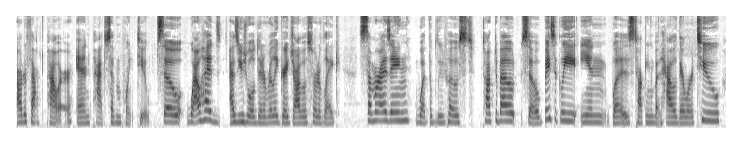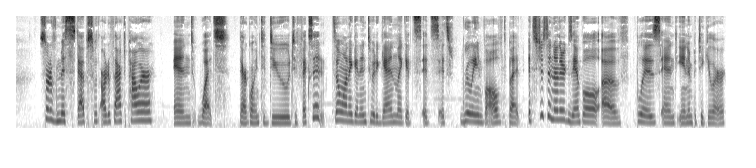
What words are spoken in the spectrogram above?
artifact power and patch 7.2. So, Wowhead, as usual, did a really great job of sort of like summarizing what the blue post talked about. So, basically, Ian was talking about how there were two sort of missteps with artifact power and what they're going to do to fix it. Don't want to get into it again like it's it's it's really involved, but it's just another example of Blizz and Ian in particular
